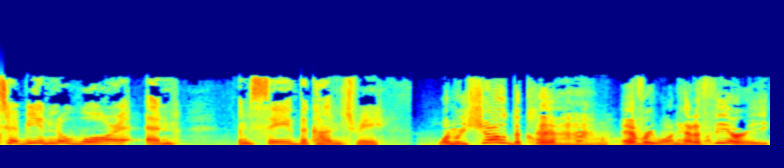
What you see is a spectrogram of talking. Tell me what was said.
to be in the war and, and save the country. When we showed the clip, everyone had a theory.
